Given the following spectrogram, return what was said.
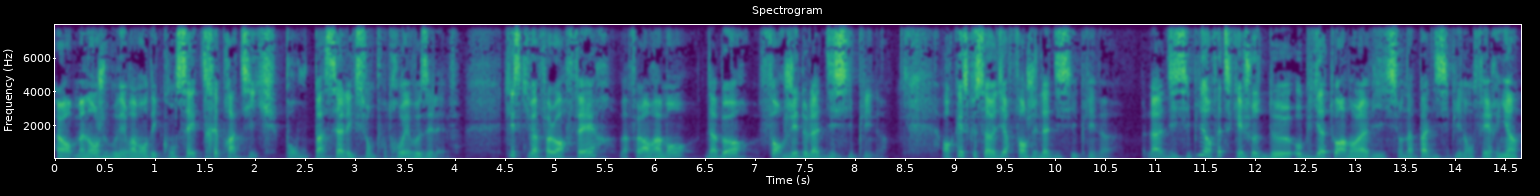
Alors, maintenant, je vais vous donner vraiment des conseils très pratiques pour vous passer à l'action pour trouver vos élèves. Qu'est-ce qu'il va falloir faire? Il va falloir vraiment, d'abord, forger de la discipline. Alors, qu'est-ce que ça veut dire, forger de la discipline? La discipline, en fait, c'est quelque chose de obligatoire dans la vie. Si on n'a pas de discipline, on fait rien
